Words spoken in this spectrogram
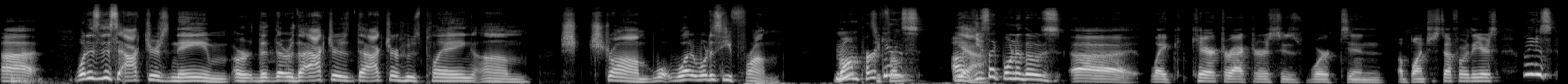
Uh, What is this actor's name, or the the, or the actor the actor who's playing um Sh- Stromm? What, what what is he from? Ron Is he from- Perkins. Uh, Yeah. he's like one of those uh like character actors who's worked in a bunch of stuff over the years. Let me just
